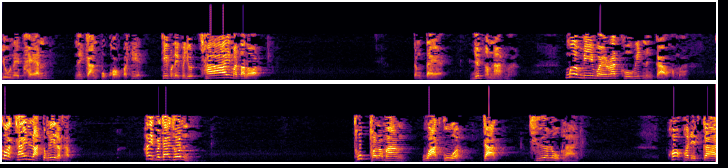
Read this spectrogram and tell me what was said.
อยู่ในแผนในการปกครองประเทศ ที่พลเอกประยุทธ์ใช้มาตลอด ตั้งแต่ยึดอำนาจมา เมื่อมีไวรัสโควิด -19 เข้ามา ก็ใช้หลักตรงนี้แหละครับ ให้ประชาชน ทุกทรมาน หวาดกลัวจากเชื้อโรคร้าย เพราะเผด็จการ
